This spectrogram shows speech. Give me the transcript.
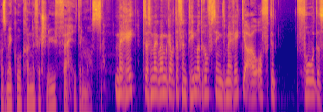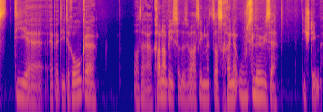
Also man gut können verschleifen in der Masse. Man redet, also wenn wir gerade auf dem Thema drauf sind, man redet ja auch oft davon, dass die, äh, eben die Drogen oder auch Cannabis oder so was immer das können auslösen, die Stimme.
